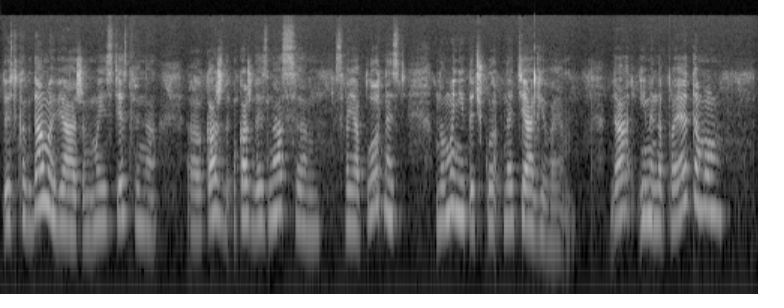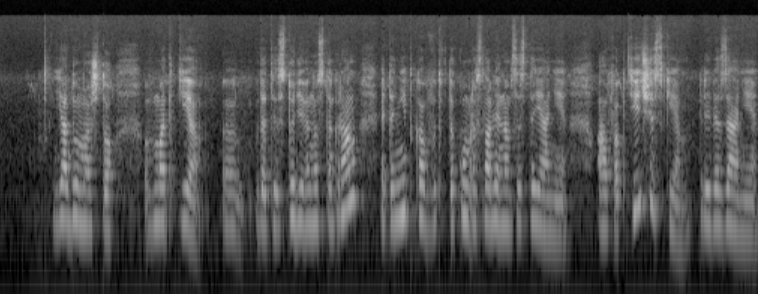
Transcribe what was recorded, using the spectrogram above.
То есть, когда мы вяжем, мы, естественно, э, каждый, у каждой из нас э, своя плотность, но мы ниточку натягиваем. Да? Именно поэтому я думаю, что в мотке вот эти 190 грамм, это нитка вот в таком расслабленном состоянии. А фактически при вязании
